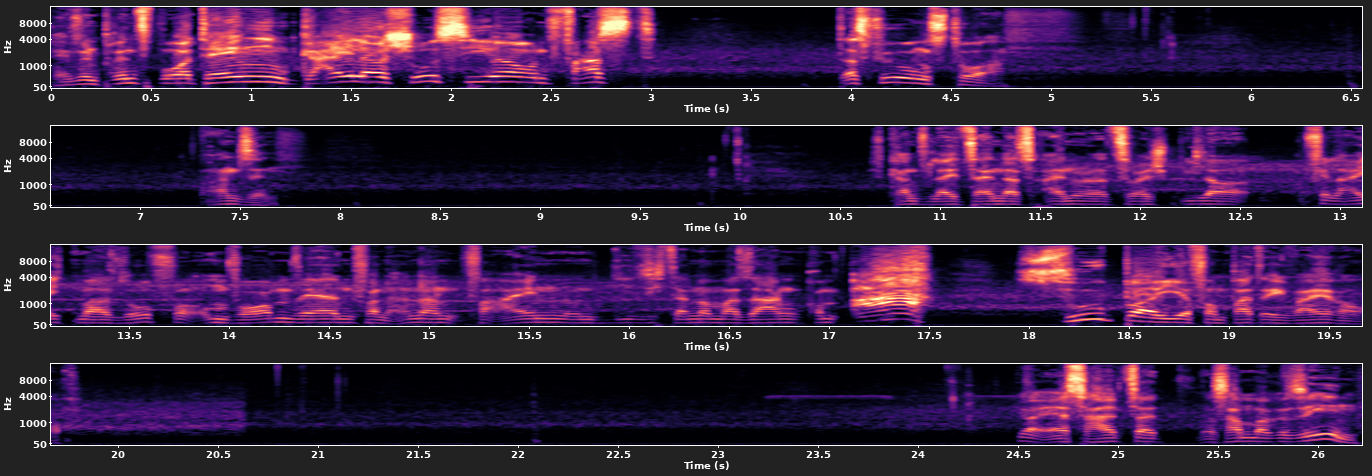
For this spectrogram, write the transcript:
Kevin Prinz Boateng, geiler Schuss hier und fast das Führungstor. Wahnsinn kann vielleicht sein, dass ein oder zwei Spieler vielleicht mal so umworben werden von anderen Vereinen und die sich dann nochmal sagen, komm, ah, super hier von Patrick Weihrauch. Ja, erste Halbzeit, was haben wir gesehen?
